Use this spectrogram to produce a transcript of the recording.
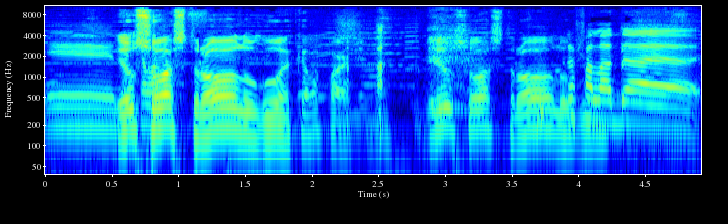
É, Eu sou astrólogo, aquela parte, né? Eu sou astrólogo. Para falar da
